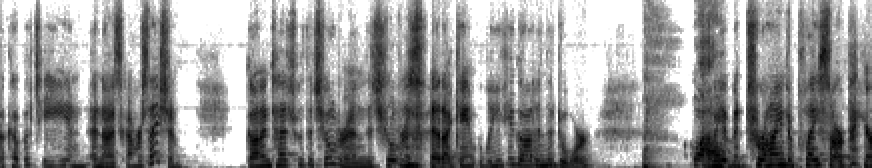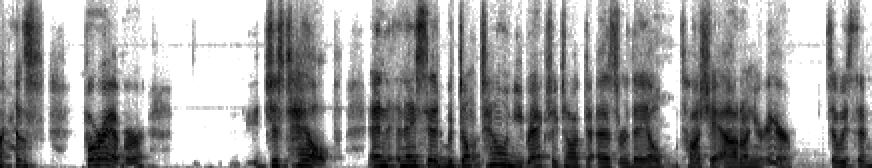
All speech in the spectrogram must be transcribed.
a cup of tea and a nice conversation. Got in touch with the children. The children said, "I can't believe you got in the door." Wow. We have been trying to place our parents forever. Just help. And, and they said, but don't tell them you actually talked to us or they'll toss you out on your ear. So we said,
